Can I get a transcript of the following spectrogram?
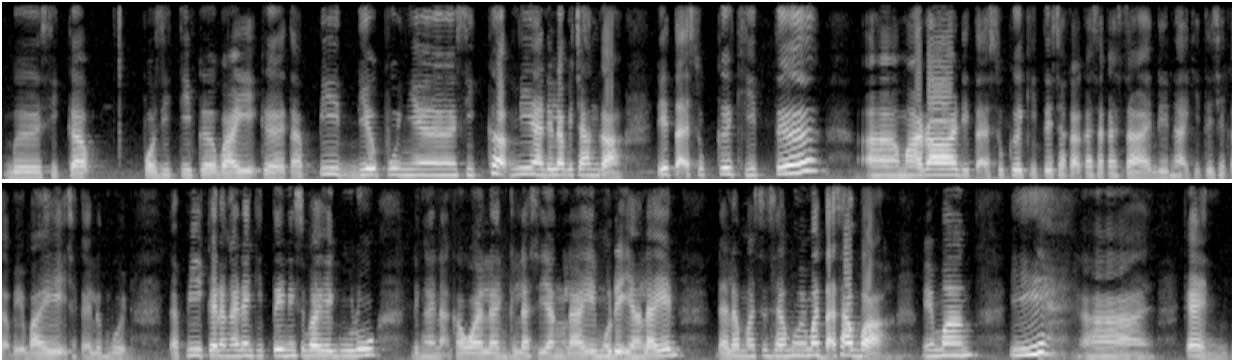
bersikap positif ke baik ke tapi dia punya sikap ni adalah bercanggah dia tak suka kita uh, marah, dia tak suka kita cakap kasar-kasar. Dia nak kita cakap baik-baik, cakap lembut. Tapi kadang-kadang kita ni sebagai guru dengan nak kawalan kelas yang lain, murid yang lain, dalam masa sama memang tak sabar. Memang, ih, uh, kan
